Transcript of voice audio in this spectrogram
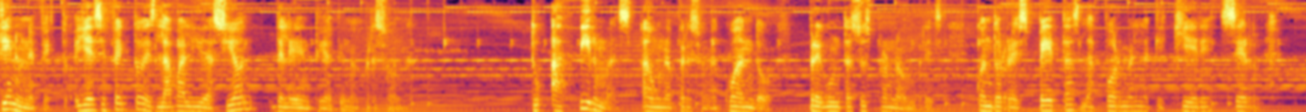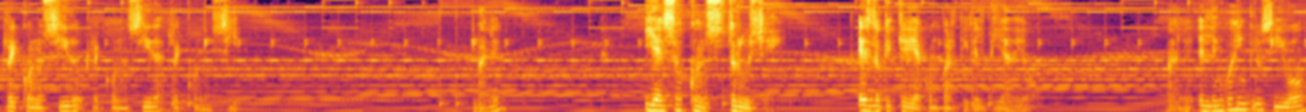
tiene un efecto, y ese efecto es la validación de la identidad de una persona. Tú afirmas a una persona cuando preguntas sus pronombres, cuando respetas la forma en la que quiere ser reconocido, reconocida, reconocido. ¿Vale? Y eso construye es lo que quería compartir el día de hoy. El lenguaje inclusivo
